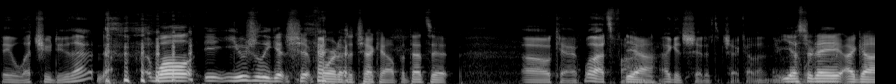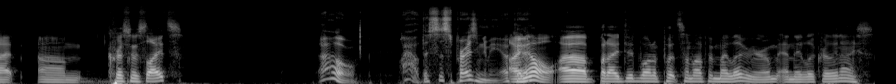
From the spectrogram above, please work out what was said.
They let you do that? well, you usually get shit for it at the checkout, but that's it. oh, okay. Well, that's fine. Yeah. I get shit at the checkout. Yesterday, I got um, Christmas lights. Oh, wow. This is surprising to me. Okay. I know, uh, but I did want to put some up in my living room, and they look really nice.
